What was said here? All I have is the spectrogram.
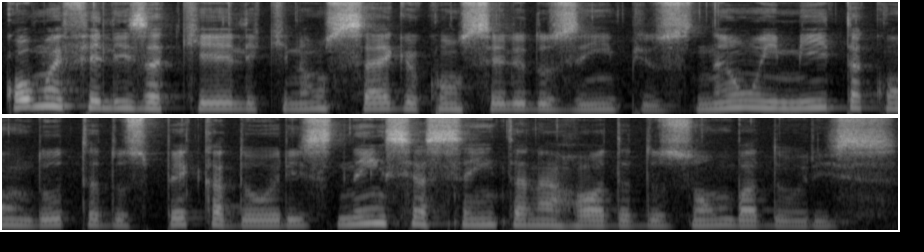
Como é feliz aquele que não segue o conselho dos ímpios, não imita a conduta dos pecadores, nem se assenta na roda dos zombadores.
